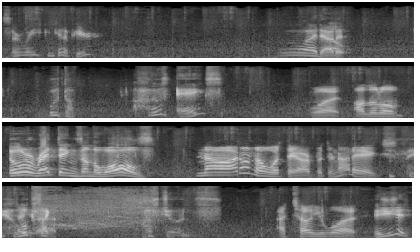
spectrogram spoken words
Is there a way you can get up here? Oh, I doubt No. it. What the? Are those eggs? What? A little. The little red things on the walls. No, I don't know what they are, but they're not eggs. It looks like pustules. I tell you what. Did you just?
